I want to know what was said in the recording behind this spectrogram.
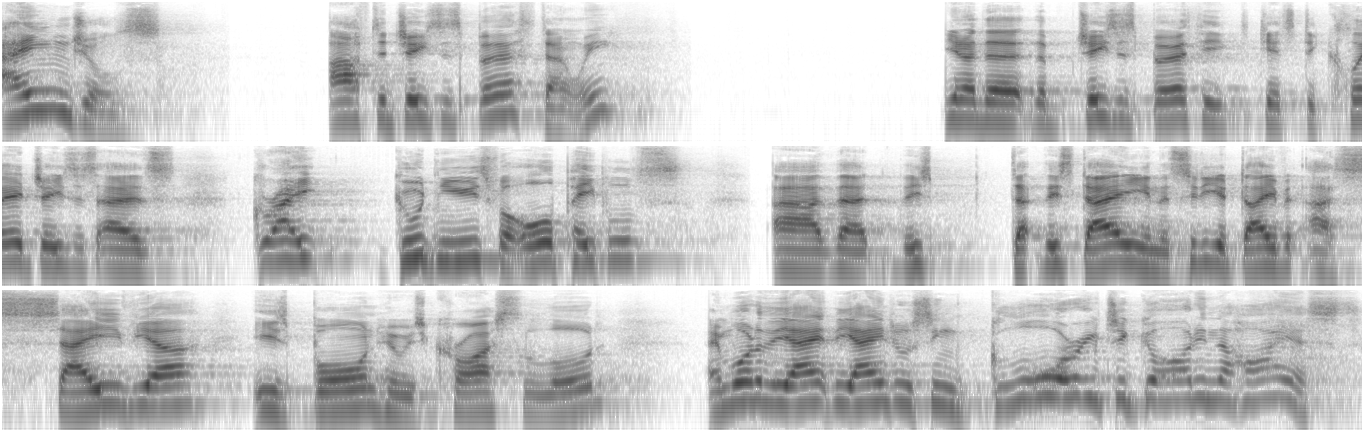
angels after Jesus' birth, don't we? You know, the, the Jesus' birth, he gets declared Jesus as great good news for all peoples uh, that this, that this day in the city of David, a Saviour is born who is Christ the Lord. And what do the, the angels sing? Glory to God in the highest.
